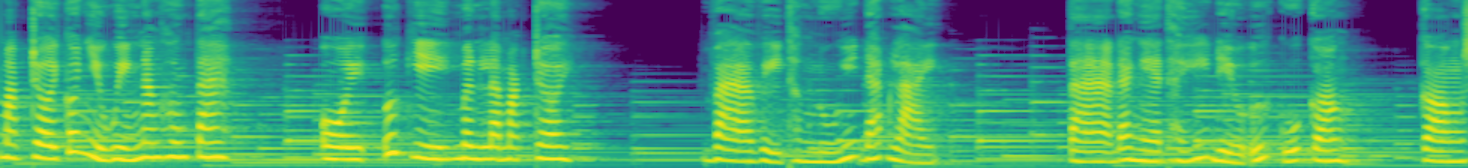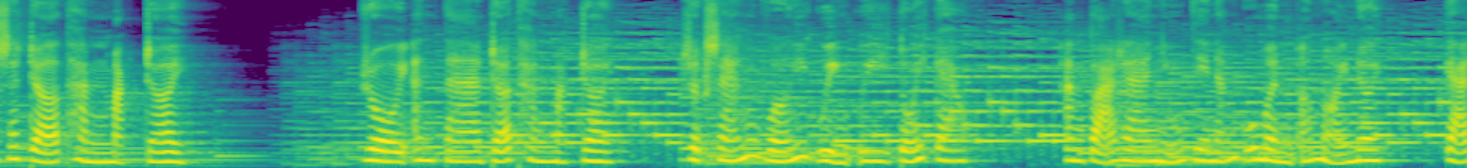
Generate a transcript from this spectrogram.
Mặt trời có nhiều quyền năng hơn ta. Ôi, ước gì mình là mặt trời và vị thần núi đáp lại, ta đã nghe thấy điều ước của con con sẽ trở thành mặt trời. Rồi anh ta trở thành mặt trời, rực sáng với quyền uy tối cao. Anh tỏa ra những tia nắng của mình ở mọi nơi, cả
